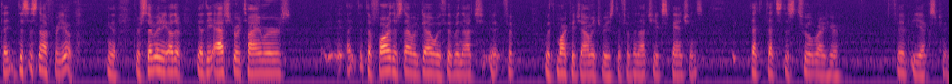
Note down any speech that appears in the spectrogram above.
then this is not for you. You know, there's so many other, you know, the astro timers, the farthest I would go with Fibonacci, uh, with market geometries, the Fibonacci expansions. That, that's this tool right here, FibEXP.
